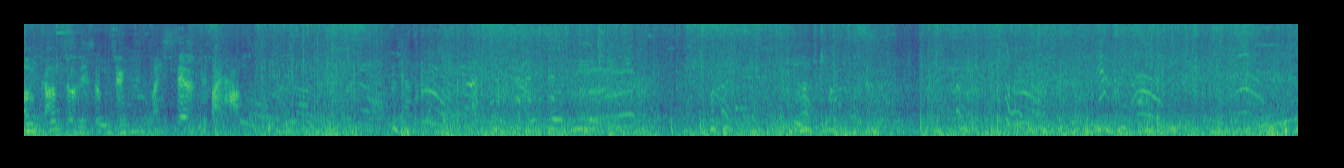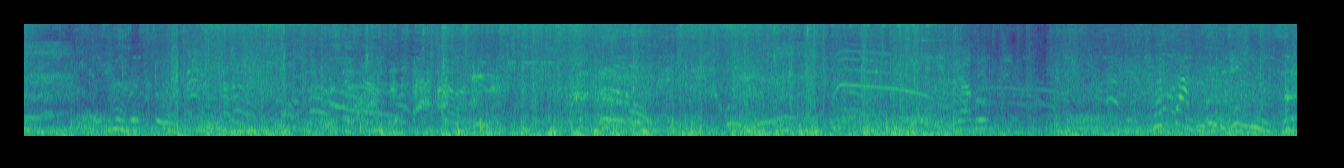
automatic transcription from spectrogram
I'll capture this objective myself if I have. The continues.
